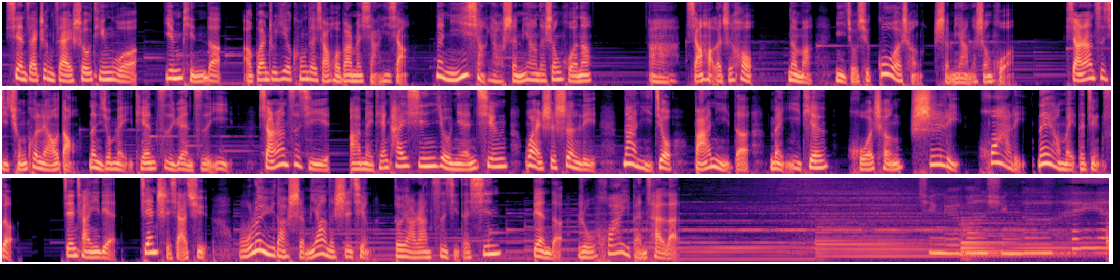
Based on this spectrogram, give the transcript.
现在正在收听我音频的。啊，关注夜空的小伙伴们，想一想，那你想要什么样的生活呢？啊，想好了之后，那么你就去过成什么样的生活？想让自己穷困潦倒，那你就每天自怨自艾；想让自己啊每天开心又年轻，万事顺利，那你就把你的每一天活成诗里画里那样美的景色。坚强一点，坚持下去，无论遇到什么样的事情。都要让自己的心变得如花一般灿烂。星月唤醒的黑夜，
